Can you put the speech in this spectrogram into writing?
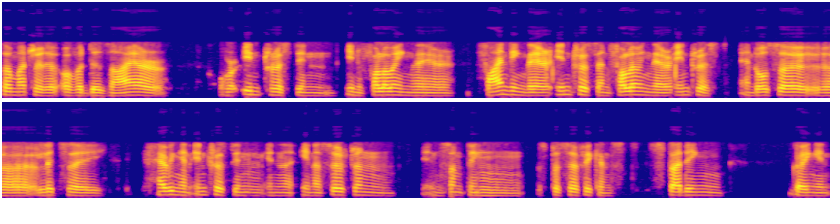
so much of a, of a desire or interest in in following their finding their interest and following their interest, and also uh, let's say having an interest in in a, in a certain in something specific and st- studying going in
